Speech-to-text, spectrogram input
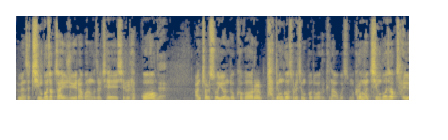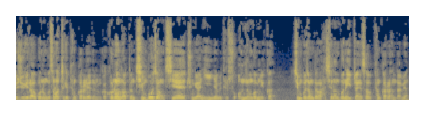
하면서 진보적 자유주의라고 하는 것을 제시를 했고 네. 안철수 의원도 그거를 받은 것으로 지금 보도가 그렇게 나오고 있습니다. 그러면 진보적 자유주의라고 하는 것은 어떻게 평가를 해야 됩니까? 그는 어떤 진보 정치의 중요한 이념이 될 수 없는 겁니까? 진보 정당을 하시는 분의 입장에서 평가를 한다면?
